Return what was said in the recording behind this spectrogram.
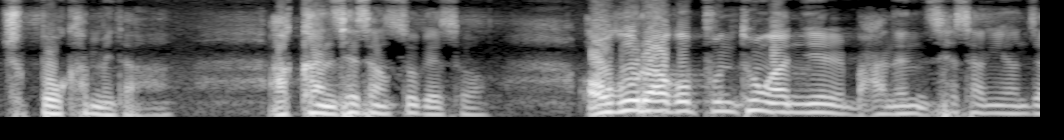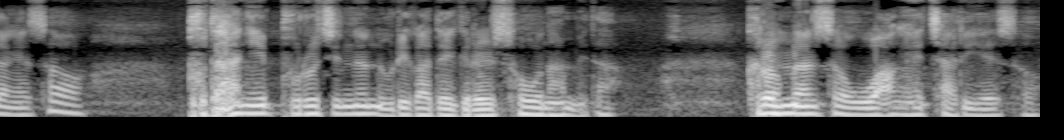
축복합니다. 악한 세상 속에서 억울하고 분통한 일 많은 세상의 현장에서 부단히 부르짖는 우리가 되기를 소원합니다. 그러면서 왕의 자리에서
